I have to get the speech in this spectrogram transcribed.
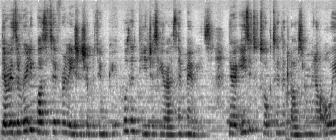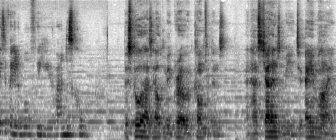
There is a really positive relationship between pupils and teachers here at St Mary's. They are easy to talk to in the classroom and are always available for you around the school. The school has helped me grow in confidence and has challenged me to aim high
